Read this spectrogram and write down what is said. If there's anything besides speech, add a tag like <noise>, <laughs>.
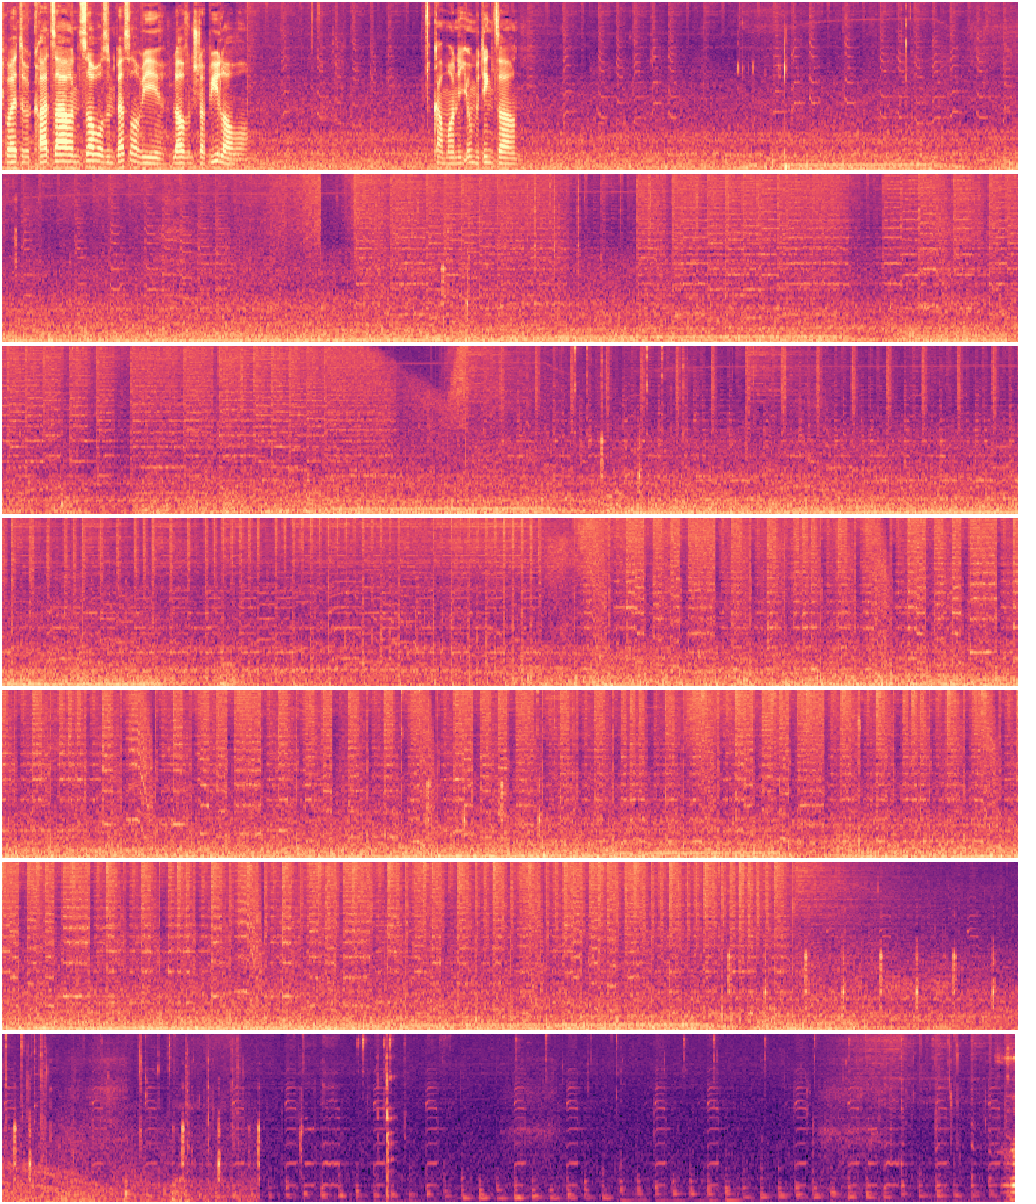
Ich wollte gerade sagen, Server sind besser wie laufen stabiler, aber kann man nicht unbedingt sagen.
